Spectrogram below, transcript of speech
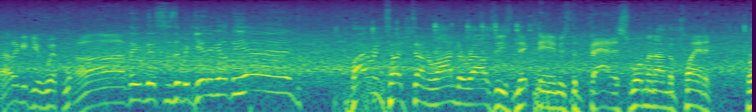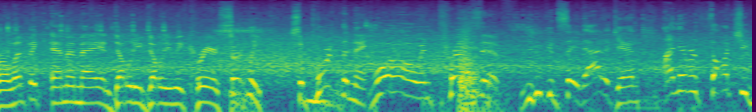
That'll get you whipped. I think this is the beginning of the end. Byron touched on Ronda Rousey's nickname as the baddest woman on the planet. Her Olympic, MMA, and WWE careers certainly support the name. Whoa, impressive. You could say that again. I never thought she'd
